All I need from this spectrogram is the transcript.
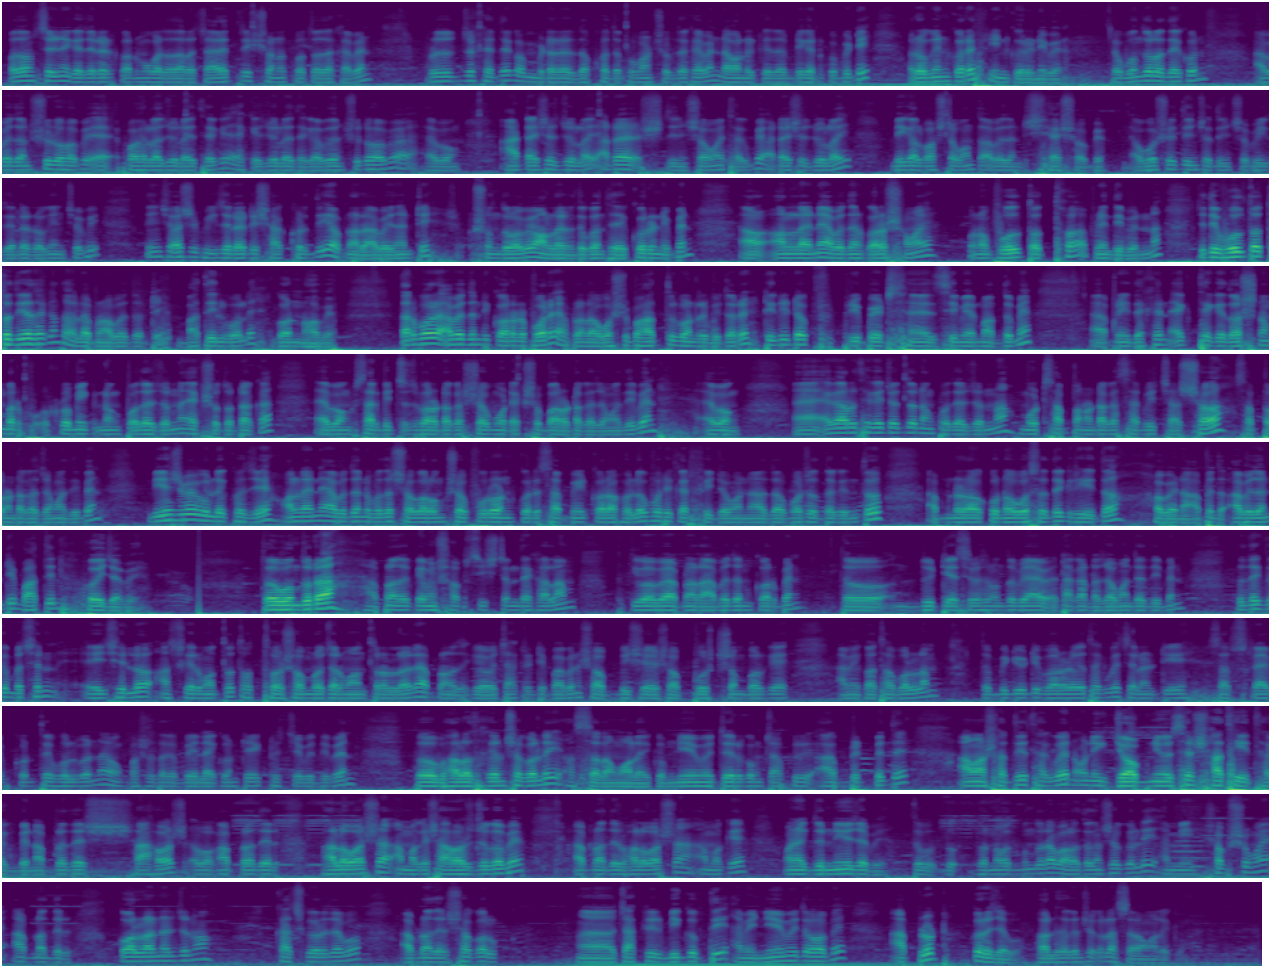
প্রথম শ্রেণি গেজেটেড কর্মকর্তা দ্বারা চারিত্রিক সনদপত্র দেখাবেন। প্রযোজ্য ক্ষেত্রে কম্পিউটারের দক্ষতা প্রমাণস্বরূপ দেখাবেন। ডাউনলোডকৃত অ্যাপ্লিকেন্ট কপিটি রোগিন করে প্রিন্ট করে নেবেন। তো বন্ধুরা দেখুন আবেদন শুরু হবে পহেলা জুলাই থেকে একে জুলাই থেকে আবেদন শুরু হবে এবং আঠাশে জুলাই আঠাশ দিন সময় থাকবে আঠাশে জুলাই বিকাল পাঁচটা পর্যন্ত আবেদনটি শেষ হবে। অবশ্যই তিনশো তিনশো পিক্সেলের রঙিন ছবি তিনশো আশি পিক্সেলের একটি স্বাক্ষর দিয়ে আপনার আবেদনটি সুন্দরভাবে অনলাইনে দোকান থেকে করে নেবেন। অনলাইনে আবেদন করার সময় কোনো ভুল তথ্য আপনি দিবেন না। যদি ভুল তথ্য দিয়ে থাকেন তাহলে আপনার আবেদনটি বাতিল বলে গণ্য হবে। তারপরে আবেদনটি করার পরে আপনারা অবশ্যই বাহাত্তর ঘণ্টার ভিতরে টেলিটক প্রিপেড সিমের মাধ্যমে আপনি দেখেন এক থেকে দশ নম্বর ক্রমিক নং পদের জন্য একশত টাকা এবং সার্ভিস চার্জ বারো টাকা সব মোট একশো বারো টাকা জমা দিবেন এবং এগারো থেকে চোদ্দ নং পদের জন্য মোট ছাপ্পান্ন টাকা সার্ভিস চার্জ সহ ছাপ্পান্ন টাকা জমা দিবেন। বিশেষভাবে উল্লেখ্য যে অনলাইনে আবেদনের পদের সকল অংশ পূরণ করে সাবমিট করা হলেও পরীক্ষার ফি জমা না দেওয়া পর্যন্ত কিন্তু আপনারা কোনো অবস্থাতে গৃহীত হবে না। আবেদ- আবেদনটি বাতিল হয়ে যাবে। তো বন্ধুরা, আপনাদেরকে আমি সব সিস্টেম দেখালাম। তো কীভাবে আপনারা আবেদন করবেন? তো দুইটি এস এর মাধ্যমে আ- টাকাটা জমা দিয়ে দিবেন। তো দেখতে পাচ্ছেন, এই ছিল আজকের মতো তথ্য সম্প্রচার মন্ত্রণালয়ে আপনারা কীভাবে চাকরিটি পাবেন, সব বিষয়ে, সব পোস্ট সম্পর্কে আমি কথা বললাম। তো ভিডিওটি ভালো লেগে থাকলে চ্যানেলটি সাবস্ক্রাইব করতে ভুলবেন না এবং পাশে থাকা বেল আইকনটি একটু চেপে দিবেন। তো ভালো থাকেন সকলেই। আসসালামু আলাইকুম। নিয়মিত এরকম চাকরির আপডেট পেতে আমার সাথেই থাকবেন। অনেক জব নিউজের সাথেই থাকবেন। আপনাদের সাহস এবং আপনাদের ভালোবাসা আমাকে সাহস যোগাবে। আপনাদের ভালোবাসা আমাকে অনেক দূর নিয়ে যাবে। তো ধন্যবাদ বন্ধুরা, ভালো থাকেন সকলেই। আমি সবসময় আপনাদের কল্যাণের জন্য কাজ করে যাব। আপনাদের সকল চাকরির বিজ্ঞপ্তি আমি নিয়মিতভাবে আপলোড করে যাব। ভালো থাকেন সকলে, আসসালামু আলাইকুম।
